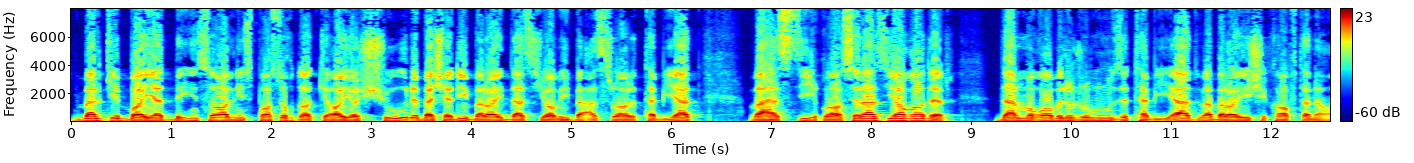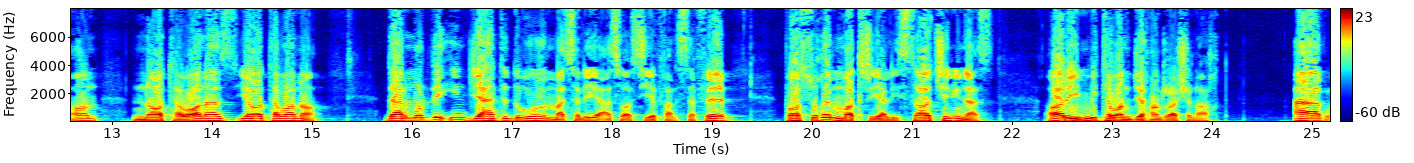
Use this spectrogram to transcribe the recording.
بلکه باید به این سوال نیز پاسخ داد که آیا شعور بشری برای دستیابی به اسرار طبیعت و هستی قاصر است یا قادر؟ در مقابل رموز طبیعت و برای شکافتن آن ناتوان است یا توانا؟ در مورد این جهت دوم مسئله اساسی فلسفه پاسخ ماتریالیست چنین است. آری می‌توان جهان را شناخت. عقل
